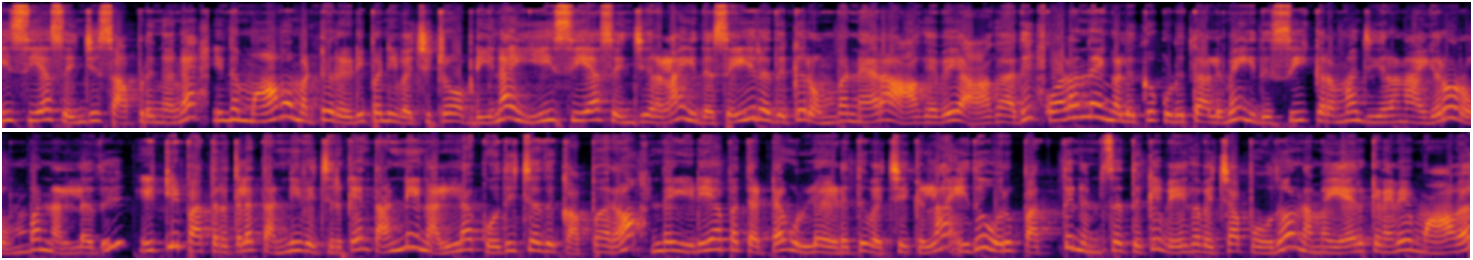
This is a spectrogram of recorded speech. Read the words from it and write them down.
ஈஸியாக செஞ்சு சாப்பிடுங்க இந்த மாவை மட்டும் ரெடி பண்ணி வச்சுட்டோம் அப்படின்னா ஈஸியாக செஞ்சிடலாம். இதை செய்கிற செய்யறதுக்கு ரொம்ப நேரம் ஆகவே ஆகாது. குழந்தைங்களுக்கு கொடுத்தாலுமே இது சீக்கிரமா ஜீரணம் ஆகிரும் ரொம்ப நல்லது. இட்லி பாத்திரத்துல தண்ணி வச்சிருக்கேன். தண்ணி நல்லா கொதிச்சதுக்கு அப்புறம் இந்த இடியாப்பத்தட்டை உள்ள எடுத்து வச்சுக்கலாம். இது ஒரு பத்து நிமிஷத்துக்கு வேக வச்சா போதும். நம்ம ஏற்கனவே மாவை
